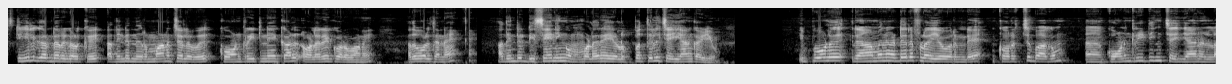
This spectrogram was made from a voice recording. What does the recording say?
സ്റ്റീൽ ഗർഡറുകൾക്ക് അതിന്റെ നിർമ്മാണ ചെലവ് കോൺക്രീറ്റിനേക്കാൾ വളരെ കുറവാണ്. അതുപോലെ തന്നെ അതിന്റെ ഡിസൈനിങ്ങും വളരെ എളുപ്പത്തിൽ ചെയ്യാൻ കഴിയും. ഇപ്പോൾ രാമനാട്ടുകര ഫ്ലൈ ഓവറിന്റെ കുറച്ച് ഭാഗം കോൺക്രീറ്റിംഗ് ചെയ്യാനുള്ള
